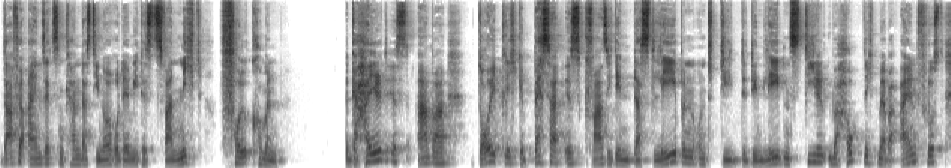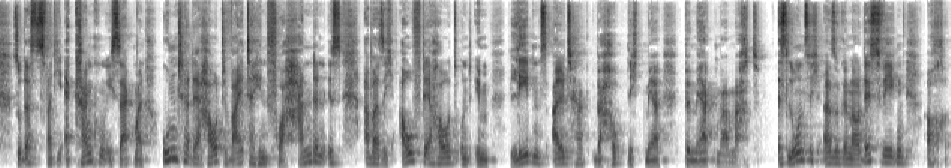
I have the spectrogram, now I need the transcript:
dafür einsetzen kann, dass die Neurodermitis zwar nicht vollkommen geheilt ist, aber deutlich gebessert ist, quasi den, das Leben und die, den Lebensstil überhaupt nicht mehr beeinflusst, so dass zwar die Erkrankung, ich sag mal, unter der Haut weiterhin vorhanden ist, aber sich auf der Haut und im Lebensalltag überhaupt nicht mehr bemerkbar macht. Es lohnt sich also genau deswegen auch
